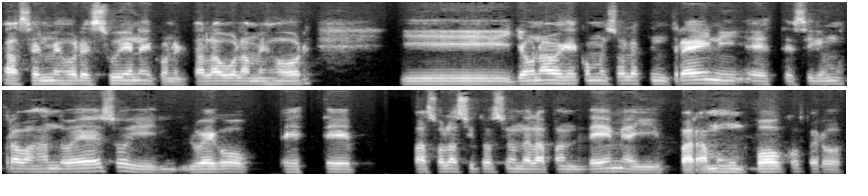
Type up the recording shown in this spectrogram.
hacer mejores swings y conectar la bola mejor. Y ya una vez que comenzó el spin training, este, seguimos trabajando eso y luego este, pasó la situación de la pandemia y paramos un poco, pero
